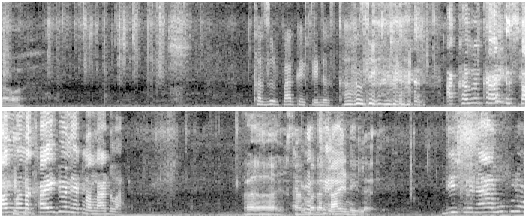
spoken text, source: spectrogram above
લાવો. ખજૂર પાકે પેડસ ખાવશે આ ખજૂર ખાઈ સાંગવાના ખાઈ ગયો ને એકલા લાડવા. સારમાના ખાઈ નહીં લે. ડીશ લઈને આ ઉપડો.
